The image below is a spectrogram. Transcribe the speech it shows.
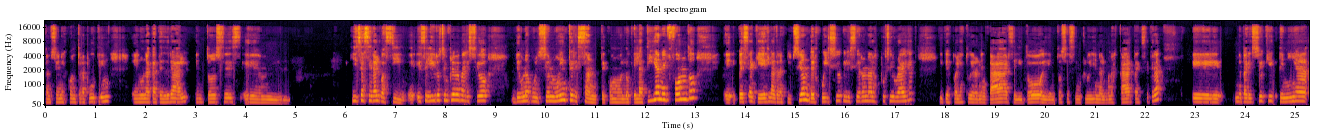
canciones contra Putin en una catedral. Entonces, em, quise hacer algo así. E, ese libro siempre me pareció de una pulsión muy interesante, como lo que latía en el fondo, eh, pese a que es la transcripción del juicio que le hicieron a las Pussy Riot, y que después las tuvieron en cárcel y todo, y entonces se incluyen algunas cartas, etc. Eh, me pareció que tenía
